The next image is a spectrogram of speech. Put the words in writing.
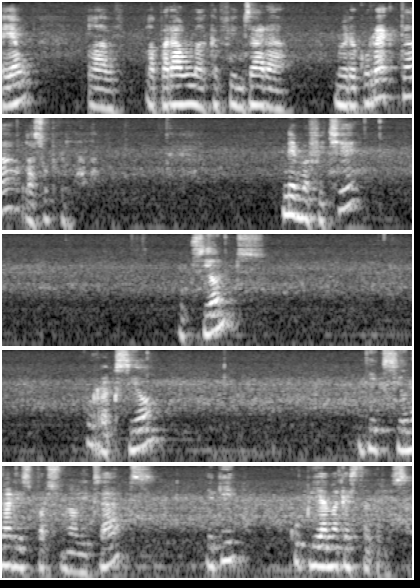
Veieu? La, la paraula que fins ara no era correcta l'ha subratllada. Anem a fitxer, opcions, correcció, diccionaris personalitzats i aquí copiem aquesta adreça.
